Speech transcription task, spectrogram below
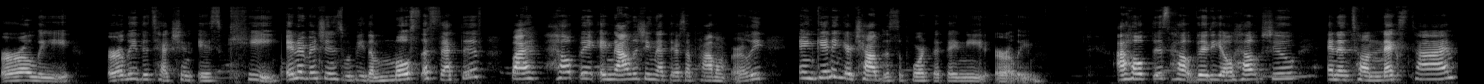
early. Early detection is key. Interventions would be the most effective by helping, acknowledging that there's a problem early and getting your child the support that they need early. I hope this help video helps you. And until next time,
